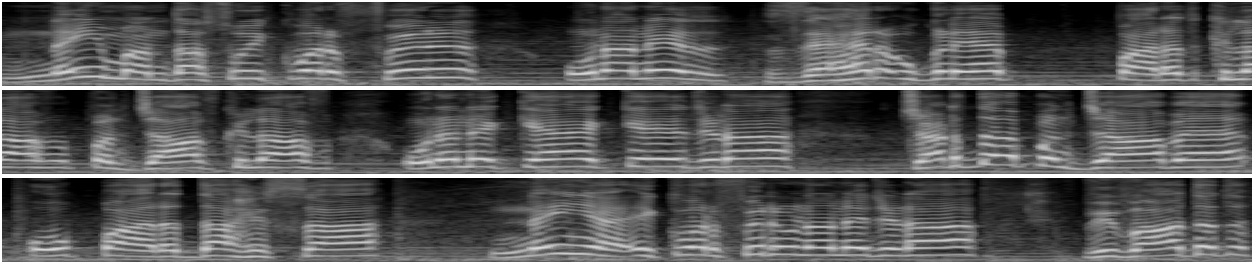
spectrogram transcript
ਨਹੀਂ ਮੰਨਦਾ। ਸੋ ਇੱਕ ਵਾਰ ਫਿਰ ਉਹਨਾਂ ਨੇ ਜ਼ਹਿਰ ਉਗਲਿਆ ਭਾਰਤ ਖਿਲਾਫ, ਪੰਜਾਬ ਖਿਲਾਫ। ਉਹਨਾਂ ਨੇ ਕਿਹਾ ਕਿ ਜਿਹੜਾ ਚੜ੍ਹਦਾ ਪੰਜਾਬ ਹੈ, ਉਹ ਭਾਰਤ ਦਾ ਹਿੱਸਾ ਨਹੀਂ ਹੈ। ਇੱਕ ਵਾਰ ਫਿਰ ਉਹਨਾਂ ਨੇ ਜਿਹੜਾ ਵਿਵਾਦਤ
